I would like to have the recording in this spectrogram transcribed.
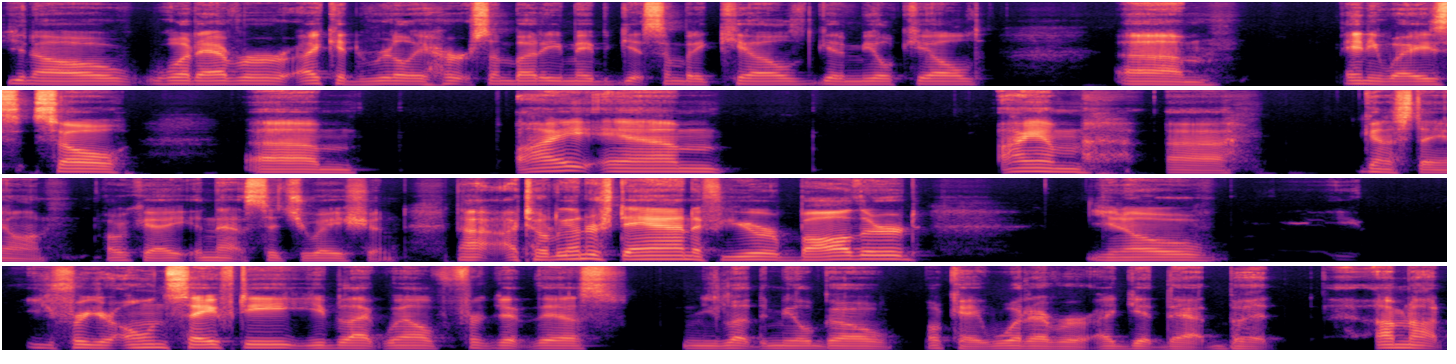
you know, whatever. I could really hurt somebody, maybe get somebody killed, get a mule killed. Um, anyways, so um, I am, I am uh, gonna stay on. Okay, in that situation. Now, I totally understand if you're bothered, you know, you for your own safety, you'd be like, well, forget this. And you let the mule go. Okay, whatever. I get that, but I'm not.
